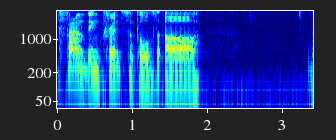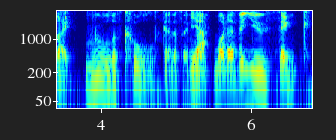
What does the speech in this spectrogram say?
founding principles are like rule of cool kind of thing. Yeah. Like, whatever you think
